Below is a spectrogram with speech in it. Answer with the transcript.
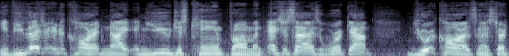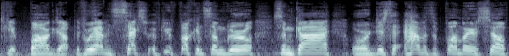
if you guys are in a car at night and you just came from an exercise workout, your car is gonna start to get fogged up. If we're having sex, if you're fucking some girl, some guy, or just having some fun by yourself,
